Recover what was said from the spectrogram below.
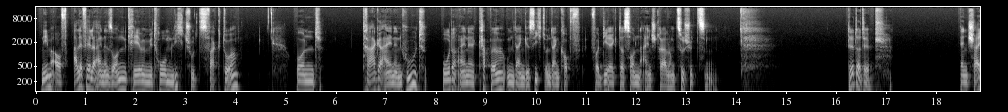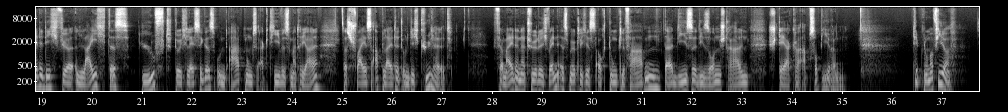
Nehme auf alle Fälle eine Sonnencreme mit hohem Lichtschutzfaktor und trage einen Hut oder eine Kappe, um dein Gesicht und dein Kopf vor direkter Sonneneinstrahlung zu schützen. Dritter Tipp. Entscheide dich für leichtes, luftdurchlässiges und atmungsaktives Material, das Schweiß ableitet und dich kühl hält. Vermeide natürlich, wenn es möglich ist, auch dunkle Farben, da diese die Sonnenstrahlen stärker absorbieren. Tipp Nummer 4.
